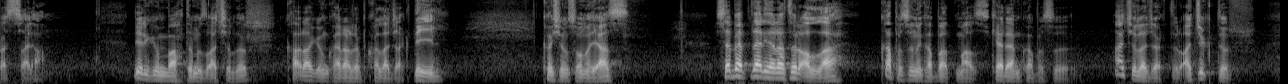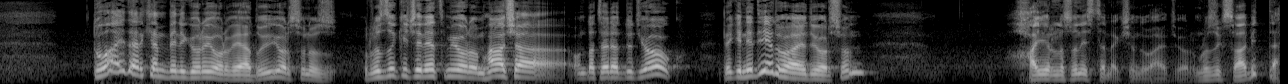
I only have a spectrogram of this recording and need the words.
Vesselam. Bir gün bahtımız açılır, kara gün kararıp kalacak değil. Kışın sonu yaz, Sebepler yaratır Allah. Kapısını kapatmaz. Kerem kapısı açılacaktır, açıktır. Dua ederken beni görüyor veya duyuyorsunuz. Rızık için etmiyorum haşa. Onda tereddüt yok. Peki ne diye dua ediyorsun? Hayırlısını istemek için dua ediyorum. Rızık sabit de.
